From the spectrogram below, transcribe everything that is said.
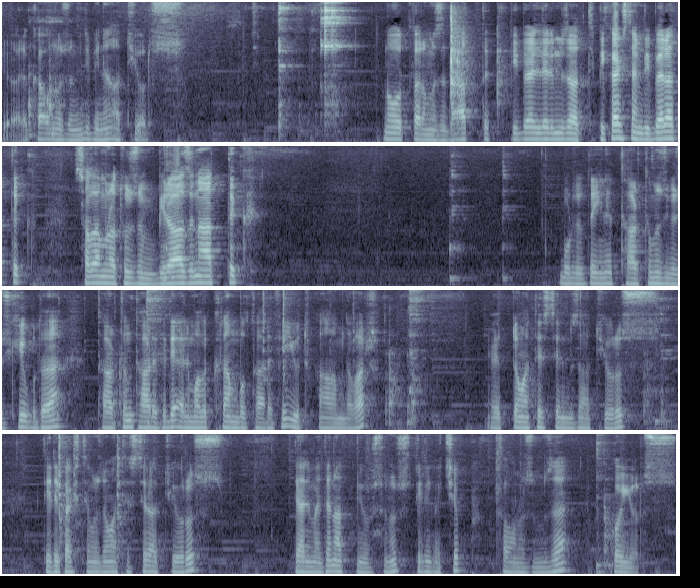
Şöyle kavanozun dibine atıyoruz. Nohutlarımızı da attık. Biberlerimizi attık. Birkaç tane biber attık. Salamura tuzun birazını attık. Burada da yine tartımız gözüküyor. Bu da tartın tarifi de elmalı crumble tarifi YouTube kanalımda var. Evet domateslerimizi atıyoruz. Delik açtığımız domatesleri atıyoruz. Delmeden atmıyorsunuz. Delik açıp kavanozumuza koyuyoruz.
